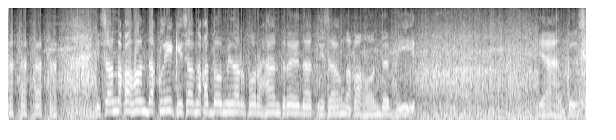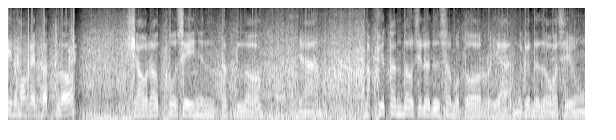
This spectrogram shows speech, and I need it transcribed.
isang naka Honda Click, isang naka Dominar 400 at isang naka Honda Beat. Yan, kung sino man kayong tatlo, shoutout po sa inyong tatlo. Yan. Nakyutan daw sila dun sa motor. Yan. Maganda daw kasi yung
